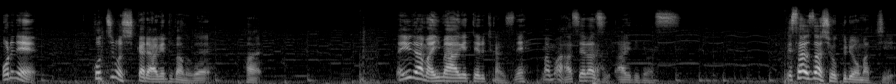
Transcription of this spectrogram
俺ね、こっちもしっかり上げてたので、はい。ユダはまあ今上げてるって感じですね。まあまあ焦らず上げていきます。で、サウザは食料マッチ。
